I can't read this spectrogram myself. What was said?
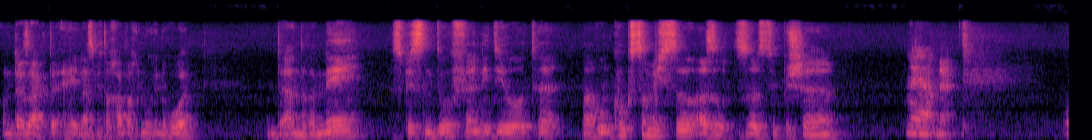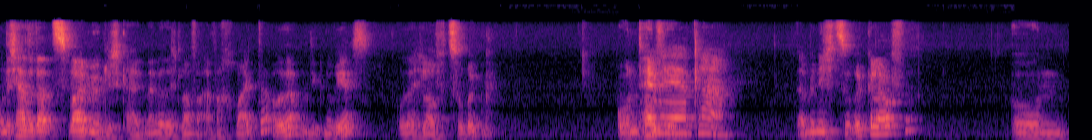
Und er sagte, hey, lass mich doch einfach nur in Ruhe. Und der andere, nee, was bist denn du für ein Idiot? Warum guckst du mich so? Also so das typische... Ja. Ja. Und ich hatte da zwei Möglichkeiten. Entweder ich laufe einfach weiter, oder? Und ignoriere es. Oder ich laufe zurück und helfe ihm. Ja, klar. Dann bin ich zurückgelaufen und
